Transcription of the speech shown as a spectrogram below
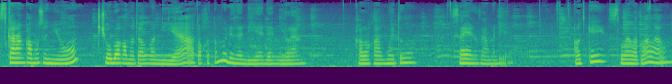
Sekarang kamu senyum. Coba kamu telepon dia atau ketemu dengan dia dan bilang kalau kamu itu sayang sama dia. Oke, selamat malam.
